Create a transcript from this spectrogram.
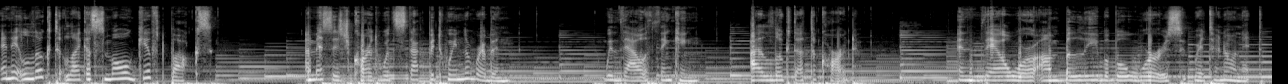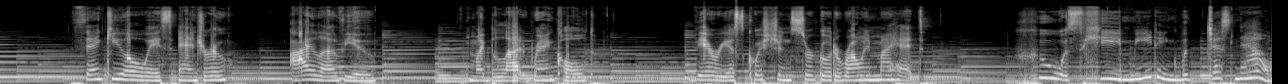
and it looked like a small gift box. A message card was stuck between the ribbon. Without thinking, I looked at the card, and there were unbelievable words written on it. Thank you always, Andrew. I love you. My blood ran cold. Various questions circled around in my head. Who was he meeting with just now?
